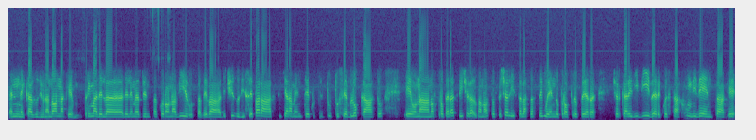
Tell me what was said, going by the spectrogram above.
eh, nel caso di una donna che prima della, dell'emergenza coronavirus aveva deciso di separarsi, chiaramente tutto si è bloccato e una nostra operatrice, una nostra specialista la sta seguendo proprio per cercare di vivere questa convivenza che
